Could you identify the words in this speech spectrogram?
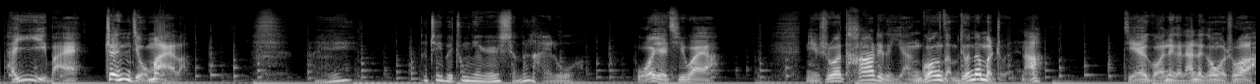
他一百真就卖了。哎，那这位中年人什么来路啊？我也奇怪啊。你说他这个眼光怎么就那么准呢？结果那个男的跟我说，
